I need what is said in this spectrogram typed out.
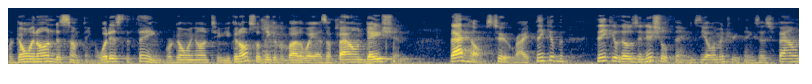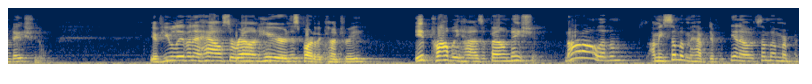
We're going on to something. What is the thing we're going on to? You can also think of it, by the way, as a foundation. That helps too, right? Think of think of those initial things, the elementary things, as foundational. If you live in a house around here in this part of the country, it probably has a foundation. Not all of them. I mean, some of them have different, you know, some of them are,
